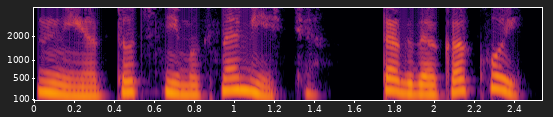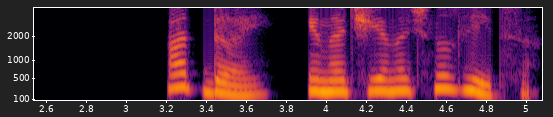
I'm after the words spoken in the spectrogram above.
Нет, тот снимок на месте. Тогда какой? Отдай, иначе я начну злиться.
